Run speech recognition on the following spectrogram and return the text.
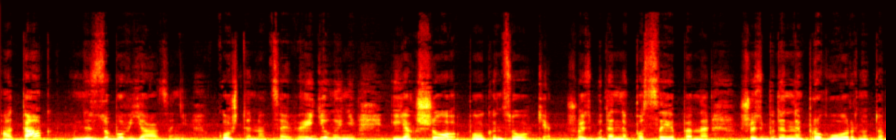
А так вони зобов'язані. Кошти на це виділені. І якщо по оконцовці щось буде не посипане, щось буде не прогорнуто,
